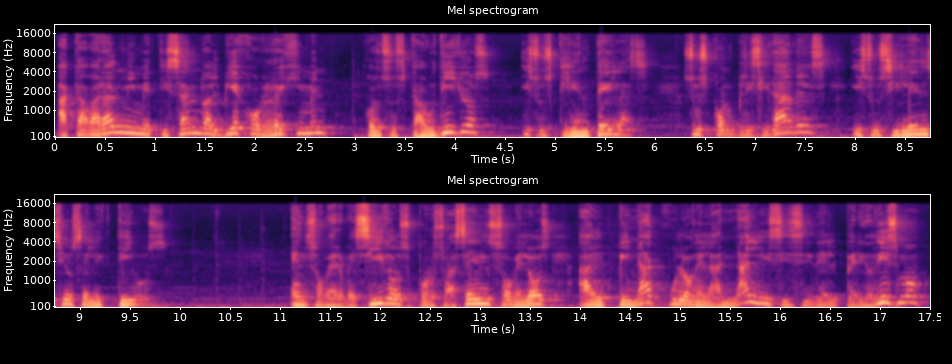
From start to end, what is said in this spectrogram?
acabarán mimetizando al viejo régimen con sus caudillos y sus clientelas sus complicidades y sus silencios selectivos. Ensoberbecidos por su ascenso veloz al pináculo del análisis y del periodismo,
